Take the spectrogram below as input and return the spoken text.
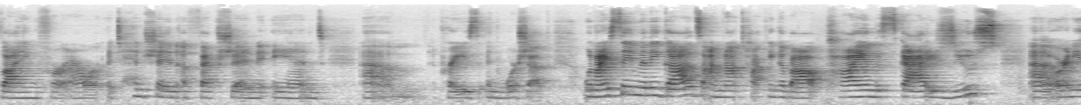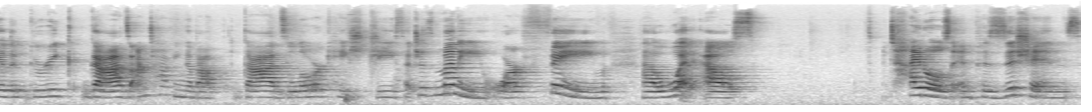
vying for our attention, affection, and um, praise and worship. When I say many gods, I'm not talking about pie in the sky Zeus uh, or any of the Greek gods. I'm talking about gods lowercase g, such as money or fame. Uh, what else? Titles and positions,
